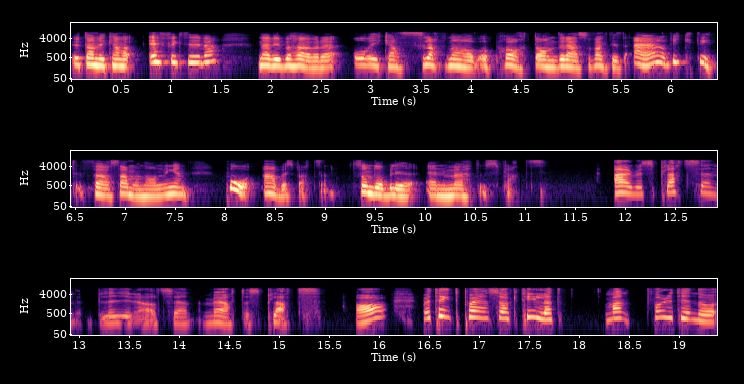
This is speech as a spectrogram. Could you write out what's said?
Utan vi kan vara effektiva när vi behöver det och vi kan slappna av och prata om det där som faktiskt är viktigt för sammanhållningen på arbetsplatsen som då blir en mötesplats. Arbetsplatsen blir alltså en mötesplats. Ja, jag tänkte på en sak till att man förr i tiden då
